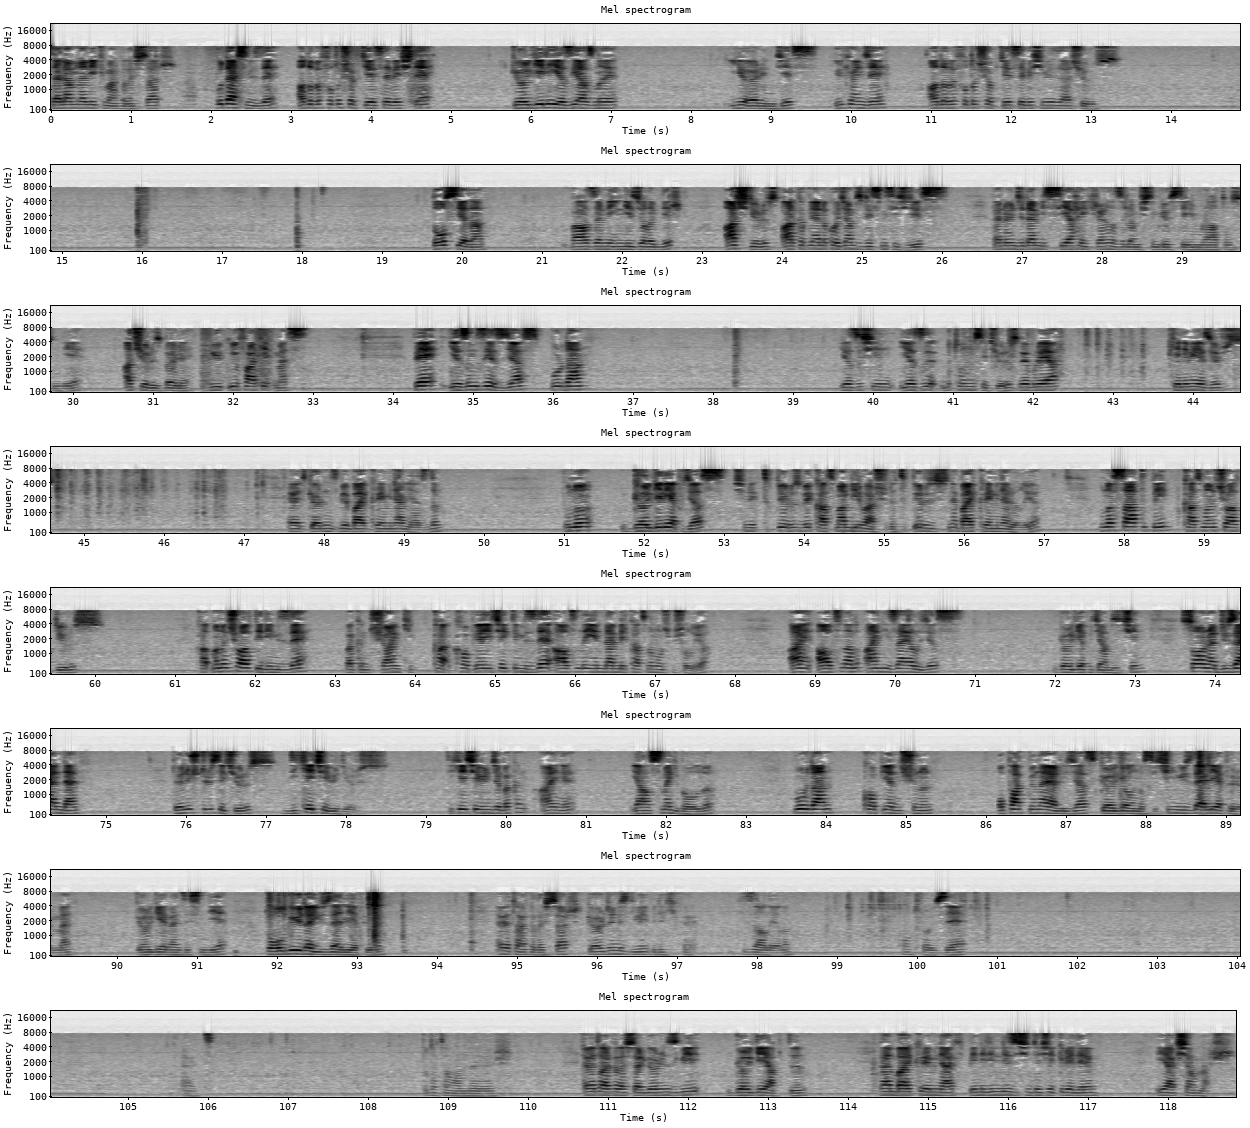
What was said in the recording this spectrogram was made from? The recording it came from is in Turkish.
Selamünaleyküm arkadaşlar. Bu dersimizde Adobe Photoshop CS5'te gölgeli yazı yazmayı öğreneceğiz. İlk önce Adobe Photoshop CS5'imizi açıyoruz. Dosyadan bazılarını İngilizce olabilir. Aç diyoruz. Arka plana koyacağımız resmi seçeceğiz. Ben önceden bir siyah ekran hazırlamıştım göstereyim rahat olsun diye. Açıyoruz böyle. Büyüklüğü fark etmez. Ve yazımızı yazacağız. Buradan yazı şey, yazı butonunu seçiyoruz ve buraya kelime yazıyoruz. Evet gördüğünüz gibi Bay Kriminal yazdım. Bunu gölgeli yapacağız. Şimdi tıklıyoruz ve katman 1 var şurada. Tıklıyoruz üstüne Bay Kriminal oluyor. Buna sağ tıklayıp katmanı çoğalt diyoruz. Katmanı çoğalt dediğimizde bakın şu anki kopyayı çektiğimizde altında yeniden bir katman oluşmuş oluyor. Aynı, altını alıp aynı hizaya alacağız. Gölge yapacağımız için. Sonra düzenden dönüştürü seçiyoruz. Dikey çevir diyoruz. Dikey çevirince bakın aynı yansıma gibi oldu. Buradan kopyanın şunun opaklığını ayarlayacağız gölge olması için. %50 yapıyorum ben. Gölgeye benzesin diye. Dolguyu da %50 yapıyorum. Evet arkadaşlar gördüğünüz gibi bir dakika hizalayalım. Ctrl Z Evet. Bu da tamamdır. Evet arkadaşlar gördüğünüz gibi gölge yaptım. Ben Bay Kriminal. Beni dinlediğiniz için teşekkür ederim. İyi akşamlar.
